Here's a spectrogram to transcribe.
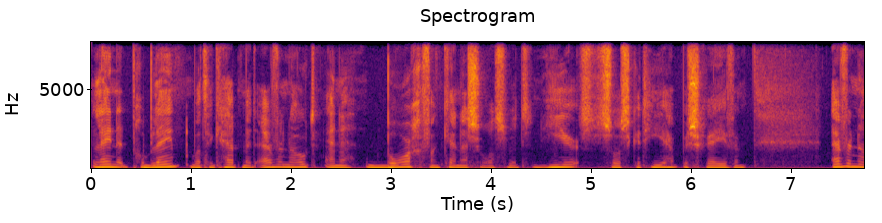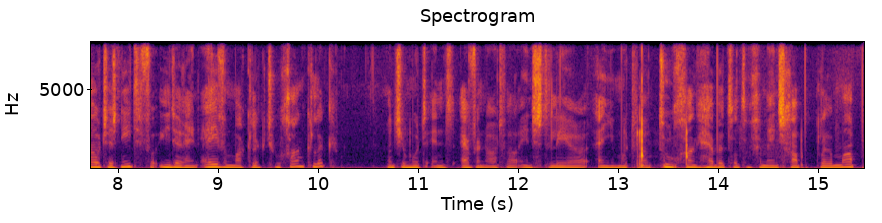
Alleen het probleem wat ik heb met Evernote en het borgen van kennis zoals, we het hier, zoals ik het hier heb beschreven. Evernote is niet voor iedereen even makkelijk toegankelijk. Want je moet in Evernote wel installeren en je moet wel toegang hebben tot een gemeenschappelijke map.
